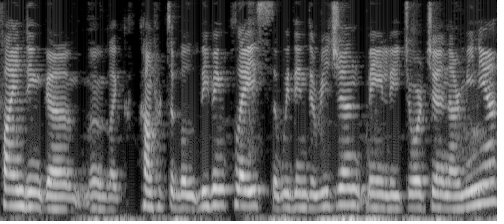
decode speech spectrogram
finding um, uh, like comfortable living place within the region, mainly Georgia and Armenia.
